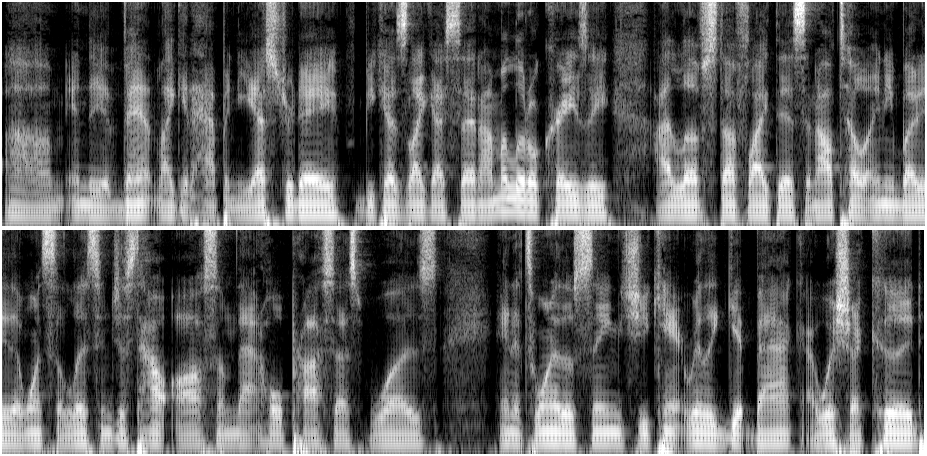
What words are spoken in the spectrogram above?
um, in the event like it happened yesterday because, like I said, I'm a little crazy. I love stuff like this, and I'll tell anybody that wants to listen just how awesome that whole process was. And it's one of those things you can't really get back. I wish I could.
